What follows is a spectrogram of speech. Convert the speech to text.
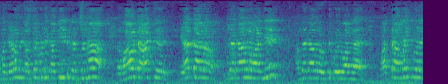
நம்ம கிடந்து கஷ்டப்பட்டு கட்டிட்டு சொன்னா இந்த மாவட்ட ஆட்சியர் கேட்டாலும் இந்த காதுல வாங்கி அந்த காதுல விட்டு போயிடுவாங்க. மற்ற அமைப்புகளை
